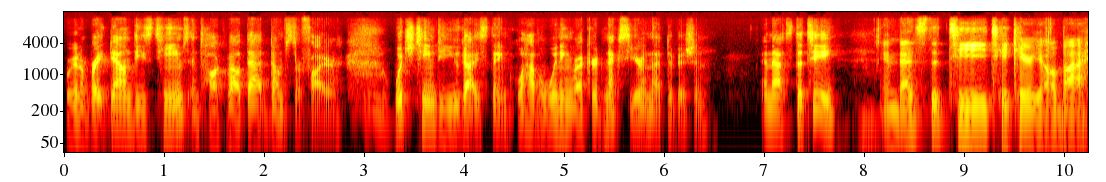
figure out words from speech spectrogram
We're going to break down these teams and talk about that dumpster fire. Which team do you guys think will have a winning record next year in that division? And that's the T. And that's the T. Take care, y'all. Bye.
